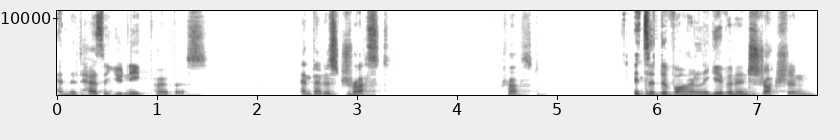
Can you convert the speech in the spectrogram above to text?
and it has a unique purpose and that is trust. Trust. It's a divinely given instruction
